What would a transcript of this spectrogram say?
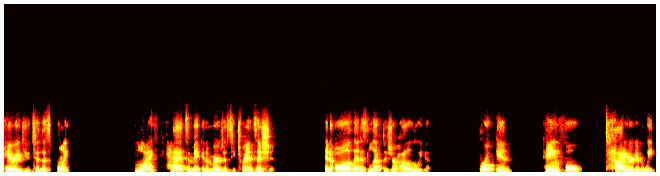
carried you to this point. Life had to make an emergency transition. And all that is left is your hallelujah. Broken, painful, tired, and weak.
